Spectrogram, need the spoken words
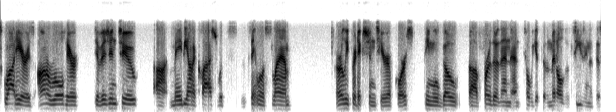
squad here is on a roll here. Division two, uh, maybe on a clash with St. Louis Slam. Early predictions here, of course. Team will go uh, further than until we get to the middle of the season at this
